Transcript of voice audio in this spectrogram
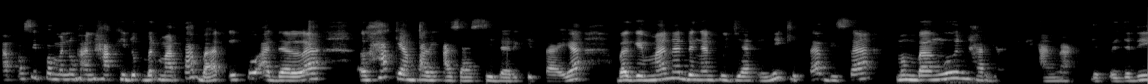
apa sih pemenuhan hak hidup bermartabat itu adalah uh, hak yang paling asasi dari kita ya. Bagaimana dengan pujian ini kita bisa membangun harga diri anak gitu. Jadi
